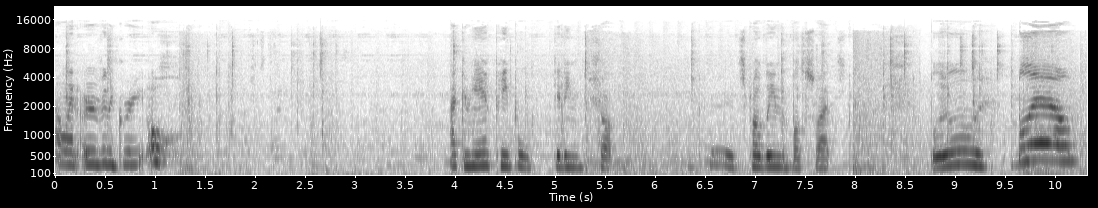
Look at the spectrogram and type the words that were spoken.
I went over the green. Oh. I can hear people getting shot. It's probably in the box fights. Blue. Blue.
